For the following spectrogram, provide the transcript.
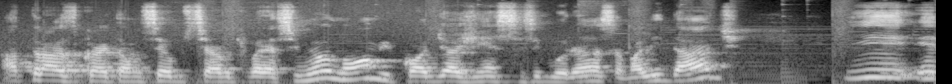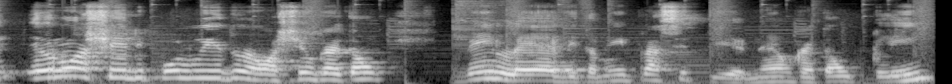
Atrás do cartão você observa que aparece o meu nome, código de agência, segurança, validade. E eu não achei ele poluído, não. Achei um cartão bem leve também para se ter, né? Um cartão clean,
